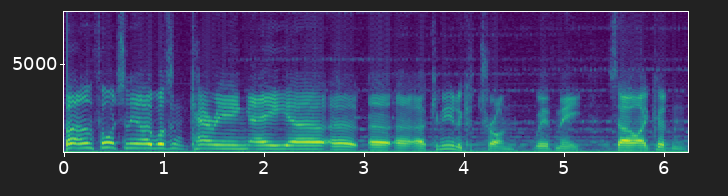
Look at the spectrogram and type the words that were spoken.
But unfortunately, I wasn't carrying a uh, a, a, a, Communotron with me, so I couldn't.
